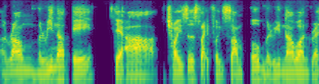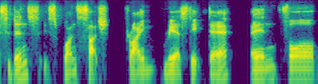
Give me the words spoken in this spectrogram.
around Marina Bay, there are choices like, for example, Marina One Residence is one such prime real estate there. And for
